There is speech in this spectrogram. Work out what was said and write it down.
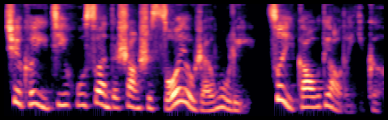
却可以几乎算得上是所有人物里最高调的一个。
